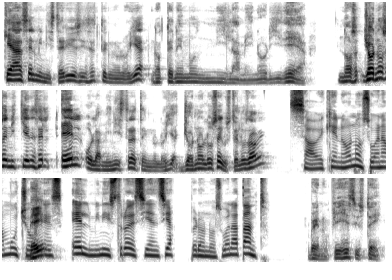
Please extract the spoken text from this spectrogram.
qué hace el Ministerio de Ciencia y Tecnología, no tenemos ni la menor idea. No, yo no sé ni quién es él, él o la ministra de Tecnología. Yo no lo sé, ¿usted lo sabe? Sabe que no, no suena mucho. ¿Ve? Es el ministro de Ciencia, pero no suena tanto. Bueno, fíjese usted.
